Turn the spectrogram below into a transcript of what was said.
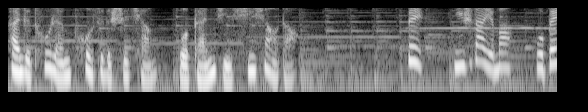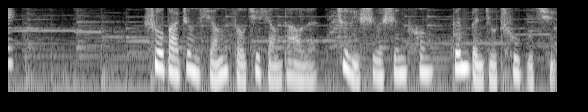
看着突然破碎的石墙，我赶紧嬉笑道。背，你是大爷吗？我背。说罢，正想走，却想到了这里是个深坑，根本就出不去。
